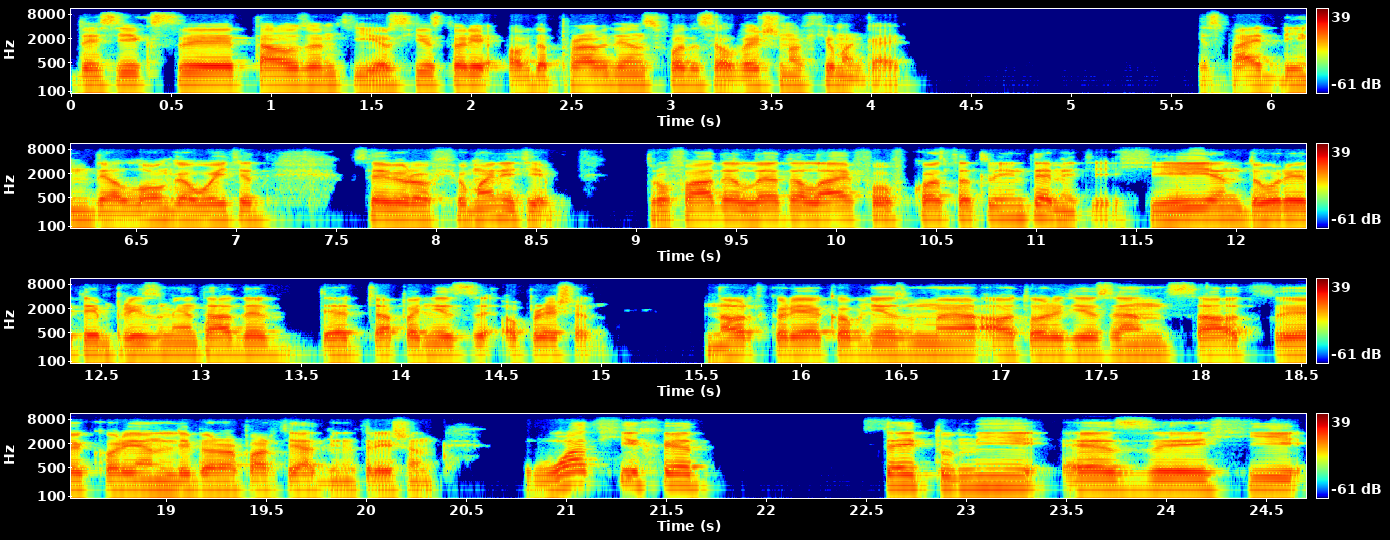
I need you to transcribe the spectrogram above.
the 6,000 years history of the providence for the salvation of humankind. Despite being the long-awaited savior of humanity, True Father led a life of constant indemnity. He endured imprisonment under the Japanese oppression, North Korea communism authorities, and South Korean Liberal Party administration. What he had said to me as he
